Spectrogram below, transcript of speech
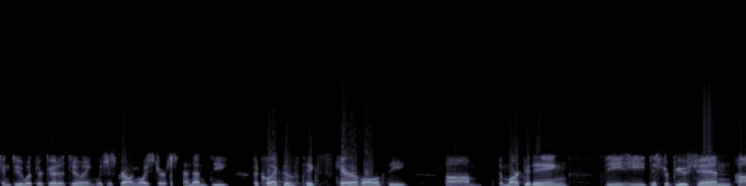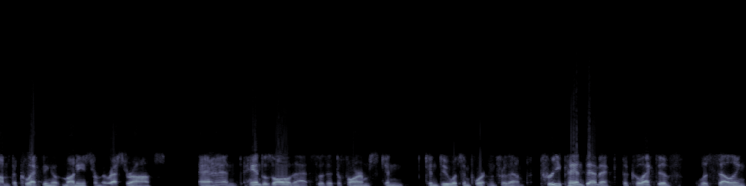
can do what they're good at doing, which is growing oysters, and then the the collective takes care of all of the um, the marketing, the distribution, um, the collecting of monies from the restaurants, and handles all of that so that the farms can can do what's important for them. Pre-pandemic, the collective was selling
